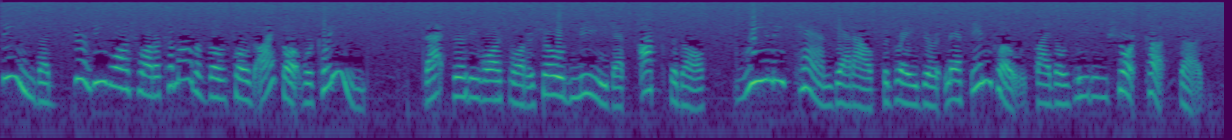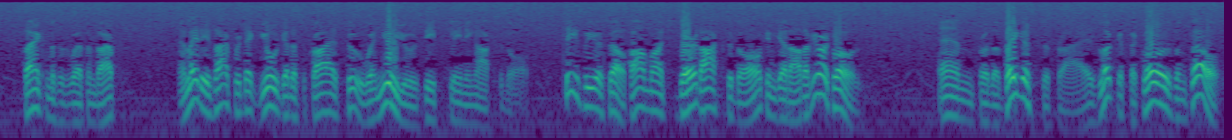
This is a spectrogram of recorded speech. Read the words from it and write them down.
seen the dirty wash water come out of those clothes I thought were clean. That dirty wash water showed me that Oxydol really can get out the gray dirt left in clothes by those leading shortcut suds. Thanks, Mrs. Westendorf. And ladies, I predict you'll get a surprise too when you use deep cleaning Oxydol. See for yourself how much dirt Oxydol can get out of your clothes. And for the biggest surprise, look at the clothes themselves.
